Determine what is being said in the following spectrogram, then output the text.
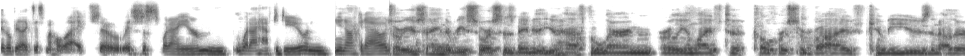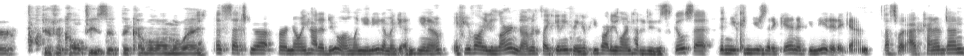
it'll be like this my whole life. So it's just what I am and what I have to do, and you knock it out. So are you saying the resources maybe that you have to learn early in life to cope or survive can be used in other difficulties that, that come along the way? It sets you up for knowing how to do them when you need them again. You know, if you've already learned them, it's like anything. If you've already learned how to do the skill set, then you can use it again if you need it again. That's what I've kind of done.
